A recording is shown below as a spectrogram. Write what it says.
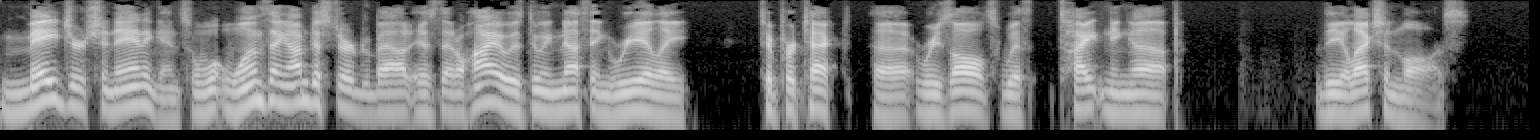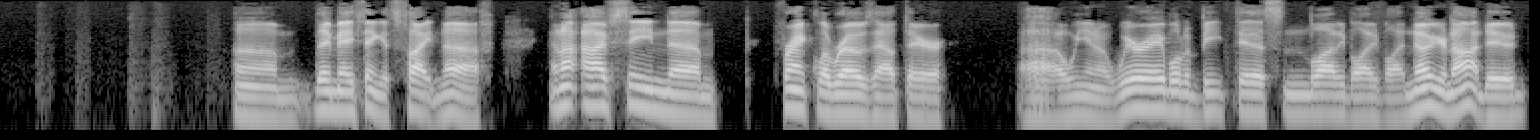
major shenanigans. W- one thing I'm disturbed about is that Ohio is doing nothing really to protect uh, results with tightening up the election laws. Um, they may think it's tight enough, and I, have seen um, Frank LaRose out there. Uh, you know, we're able to beat this and blah blah blah. No, you're not, dude.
